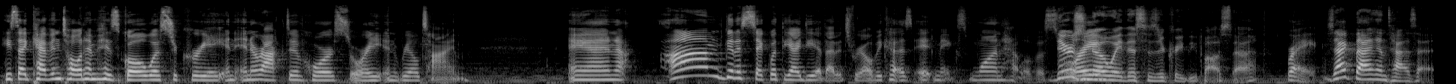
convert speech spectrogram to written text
He said Kevin told him his goal was to create an interactive horror story in real time. And I'm going to stick with the idea that it's real because it makes one hell of a story. There's no way this is a creepy pasta. Right. Zak Bagans has it.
